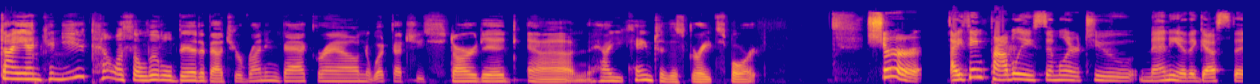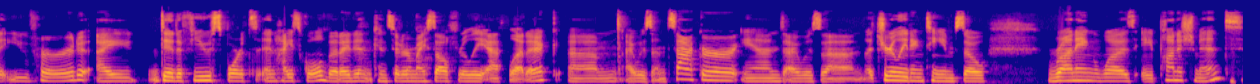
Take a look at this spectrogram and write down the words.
Diane, can you tell us a little bit about your running background, what got you started, and how you came to this great sport? Sure. I think probably similar to many of the guests that you've heard, I did a few sports in high school, but I didn't consider myself really athletic. Um, I was in soccer and I was on a cheerleading team. So running was a punishment.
